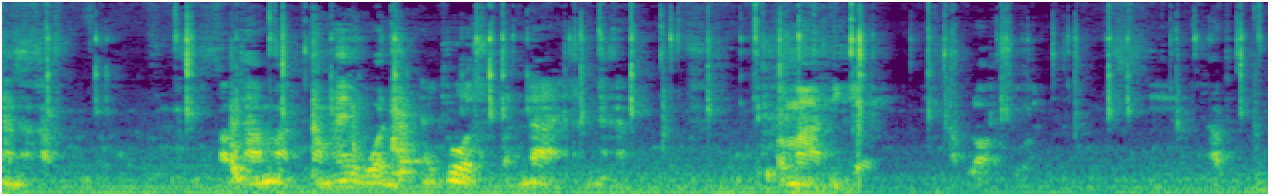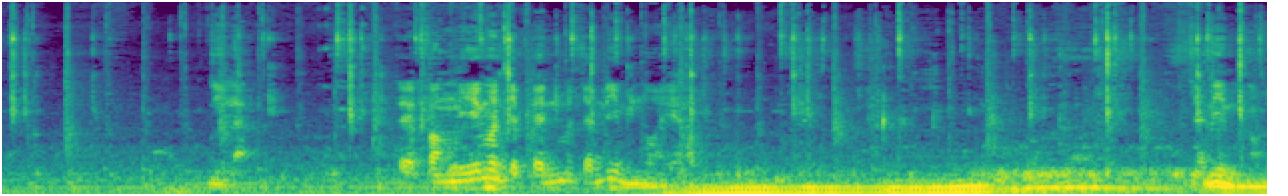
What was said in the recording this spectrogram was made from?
นะครับเราทำทำให้วนให้ทั่วสวนได้นะครับ ประมาณนี้เลย แต่ฝั่งนี้มันจะเป็นมันจะนิ่มหน่อยครับจะนิ่มหน่อย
